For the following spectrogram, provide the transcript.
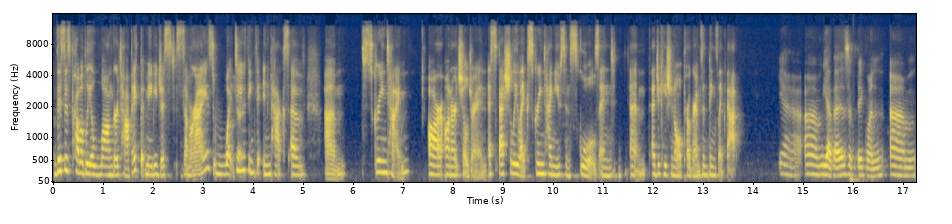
This is probably a longer topic, but maybe just summarized. What do you think the impacts of um, screen time are on our children, especially like screen time use in schools and um, educational programs and things like that? Yeah, um, yeah, that is a big one. Um,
